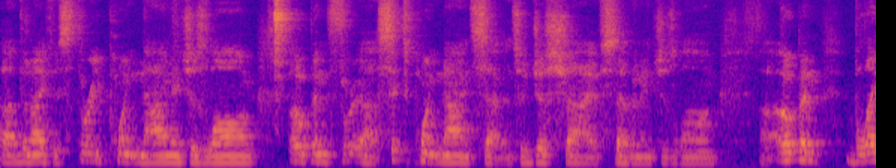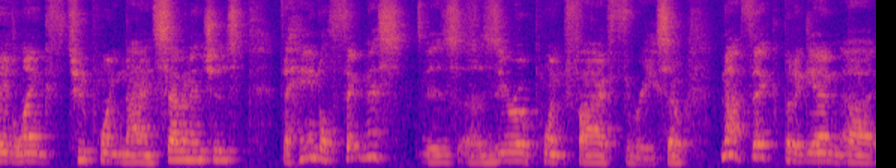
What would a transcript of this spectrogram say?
uh, the knife is 3.9 inches long, open uh, 6.97, so just shy of 7 inches long. Uh, open, blade length 2.97 inches. The handle thickness is uh, 0.53, so not thick, but again, uh,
